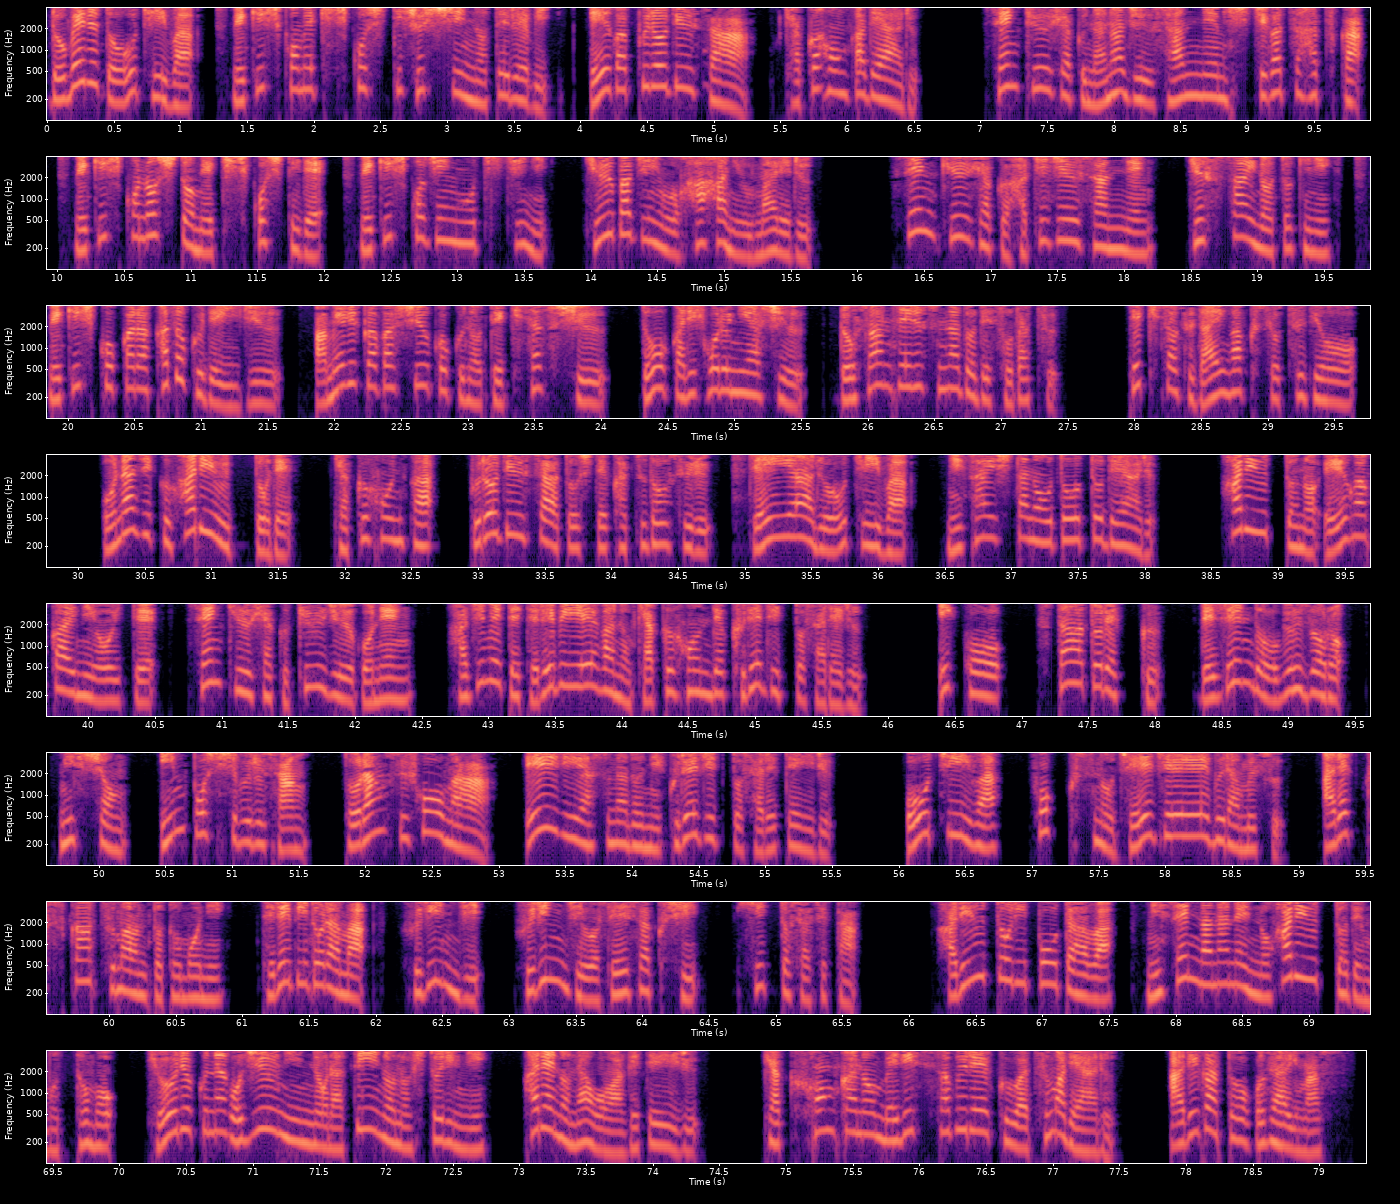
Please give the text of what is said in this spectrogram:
ロベルト・オーチーは、メキシコメキシコシティ出身のテレビ、映画プロデューサー、脚本家である。1973年7月20日、メキシコの首都メキシコシティで、メキシコ人を父に、キューバ人を母に生まれる。1983年、10歳の時に、メキシコから家族で移住、アメリカ合衆国のテキサス州、同カリフォルニア州、ロサンゼルスなどで育つ。テキサス大学卒業。同じくハリウッドで脚本家、プロデューサーとして活動する J.R. オーチーは2歳下の弟である。ハリウッドの映画界において1995年初めてテレビ映画の脚本でクレジットされる。以降、スタートレック、レジェンド・オブ・ゾロ、ミッション、インポッシブル3、トランスフォーマー、エイリアスなどにクレジットされている。オーチーは、フォックスの J.J. エブラムス、アレックス・カーツマンと共にテレビドラマフリンジ、フリンジを制作しヒットさせた。ハリウッドリポーターは2007年のハリウッドで最も強力な50人のラティーノの一人に彼の名を挙げている。脚本家のメリッサ・ブレイクは妻である。ありがとうございます。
